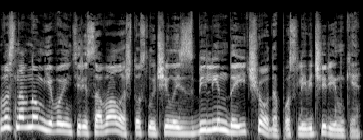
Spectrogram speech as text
В основном его интересовало, что случилось с Белиндой и Чода после вечеринки.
